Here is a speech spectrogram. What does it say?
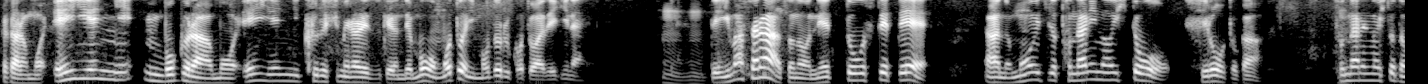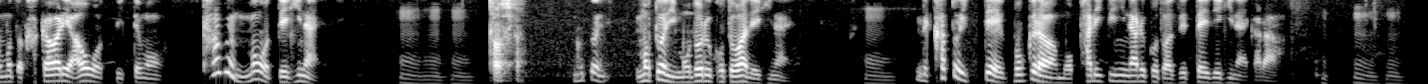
だからもう永遠に、うん僕らはもう永遠に苦しめられ続けるんで、もう元に戻ることはできない。うん、うん。で、今更、そのネットを捨てて、あの、もう一度隣の人を知ろうとか、隣の人ともっと関わり合おうって言っても、多分もうできない。うん、うん、うん。確かに。元に、元に戻ることはできない。うん、で、かといって、僕らはもうパリピになることは絶対できないから、うん、うん。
